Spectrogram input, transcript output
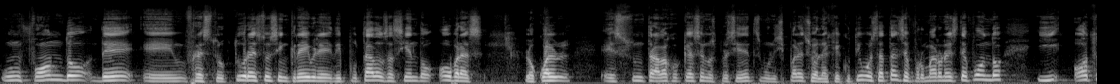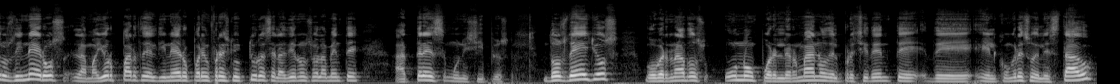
un fondo de eh, infraestructura, esto es increíble, diputados haciendo obras, lo cual es un trabajo que hacen los presidentes municipales o el Ejecutivo Estatal, se formaron este fondo y otros dineros, la mayor parte del dinero para infraestructura se la dieron solamente a tres municipios. Dos de ellos gobernados, uno por el hermano del presidente del Congreso del Estado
